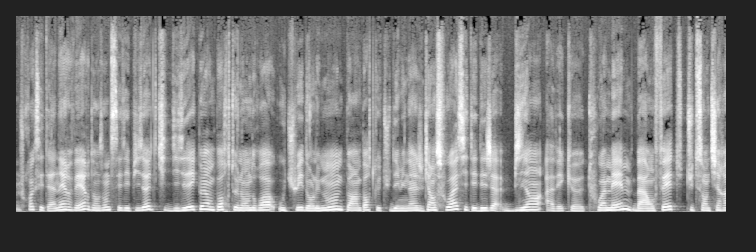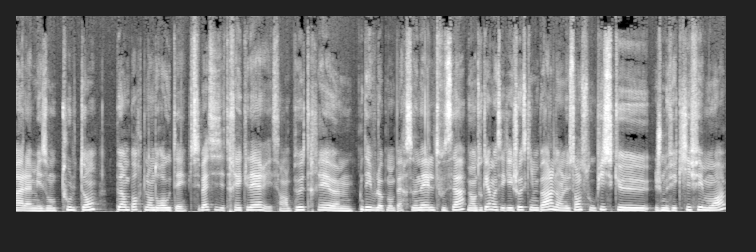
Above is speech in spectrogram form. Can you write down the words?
je crois que c'était un air vert dans un de ces épisodes qui disait peu importe l'endroit où tu es dans le monde, peu importe que tu déménages 15 fois, si t'es déjà bien avec euh, toi-même, bah en fait, tu te sentiras à la maison tout le temps peu importe l'endroit où t'es. Je sais pas si c'est très clair et c'est un peu très euh, développement personnel tout ça, mais en tout cas moi c'est quelque chose qui me parle dans le sens où puisque je me fais kiffer moi,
